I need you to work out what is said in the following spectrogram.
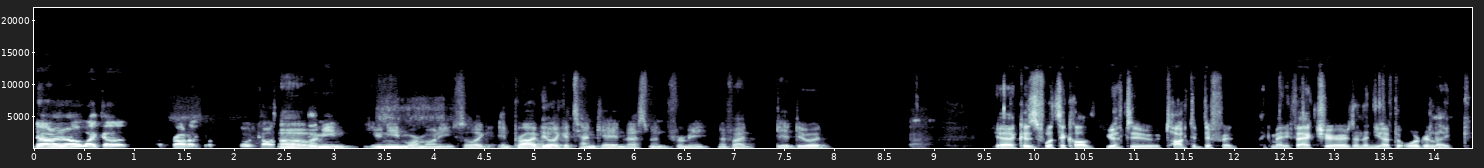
No, no, no. Like a, a product. Would cost? Oh, I mean, you need more money. So like it'd probably be like a 10k investment for me if I did do it. Yeah, because what's it called? You have to talk to different like manufacturers, and then you have to order like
